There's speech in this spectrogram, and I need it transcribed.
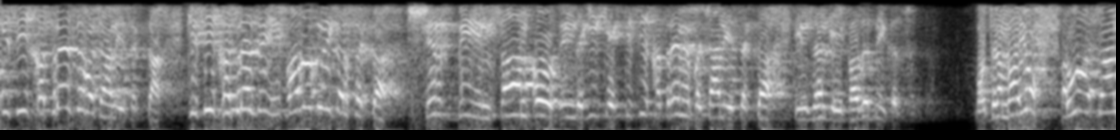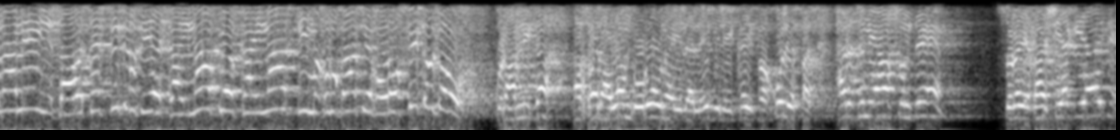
کسی خطرے سے بچا نہیں سکتا، کسی خطرے سے حفاظت نہیں کر سکتا، شرک بھی انسان کو زندگی کے کسی خطرے میں بچا نہیں سکتا، انسان کی حفاظت نہیں کر کر سکتا۔ محترم بھائیو، اللہ تعالیٰ نے یہ دعوت فکر دیا کائنات میں کائنات کی مخلوقات میں غور و فکر کرو۔ قرآن نے کہا، افلا ينظرون الى الابل كيف خلقت؟ ہر جمعے آپ سنتے ہیں، سورہ غاشیہ کی آیت ہے،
